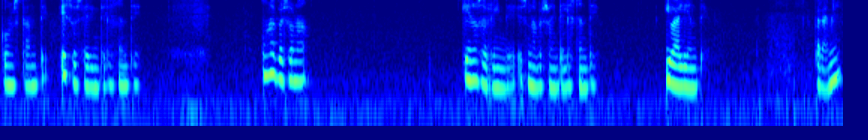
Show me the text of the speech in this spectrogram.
constante. Eso es ser inteligente. Una persona que no se rinde es una persona inteligente y valiente. Para mí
